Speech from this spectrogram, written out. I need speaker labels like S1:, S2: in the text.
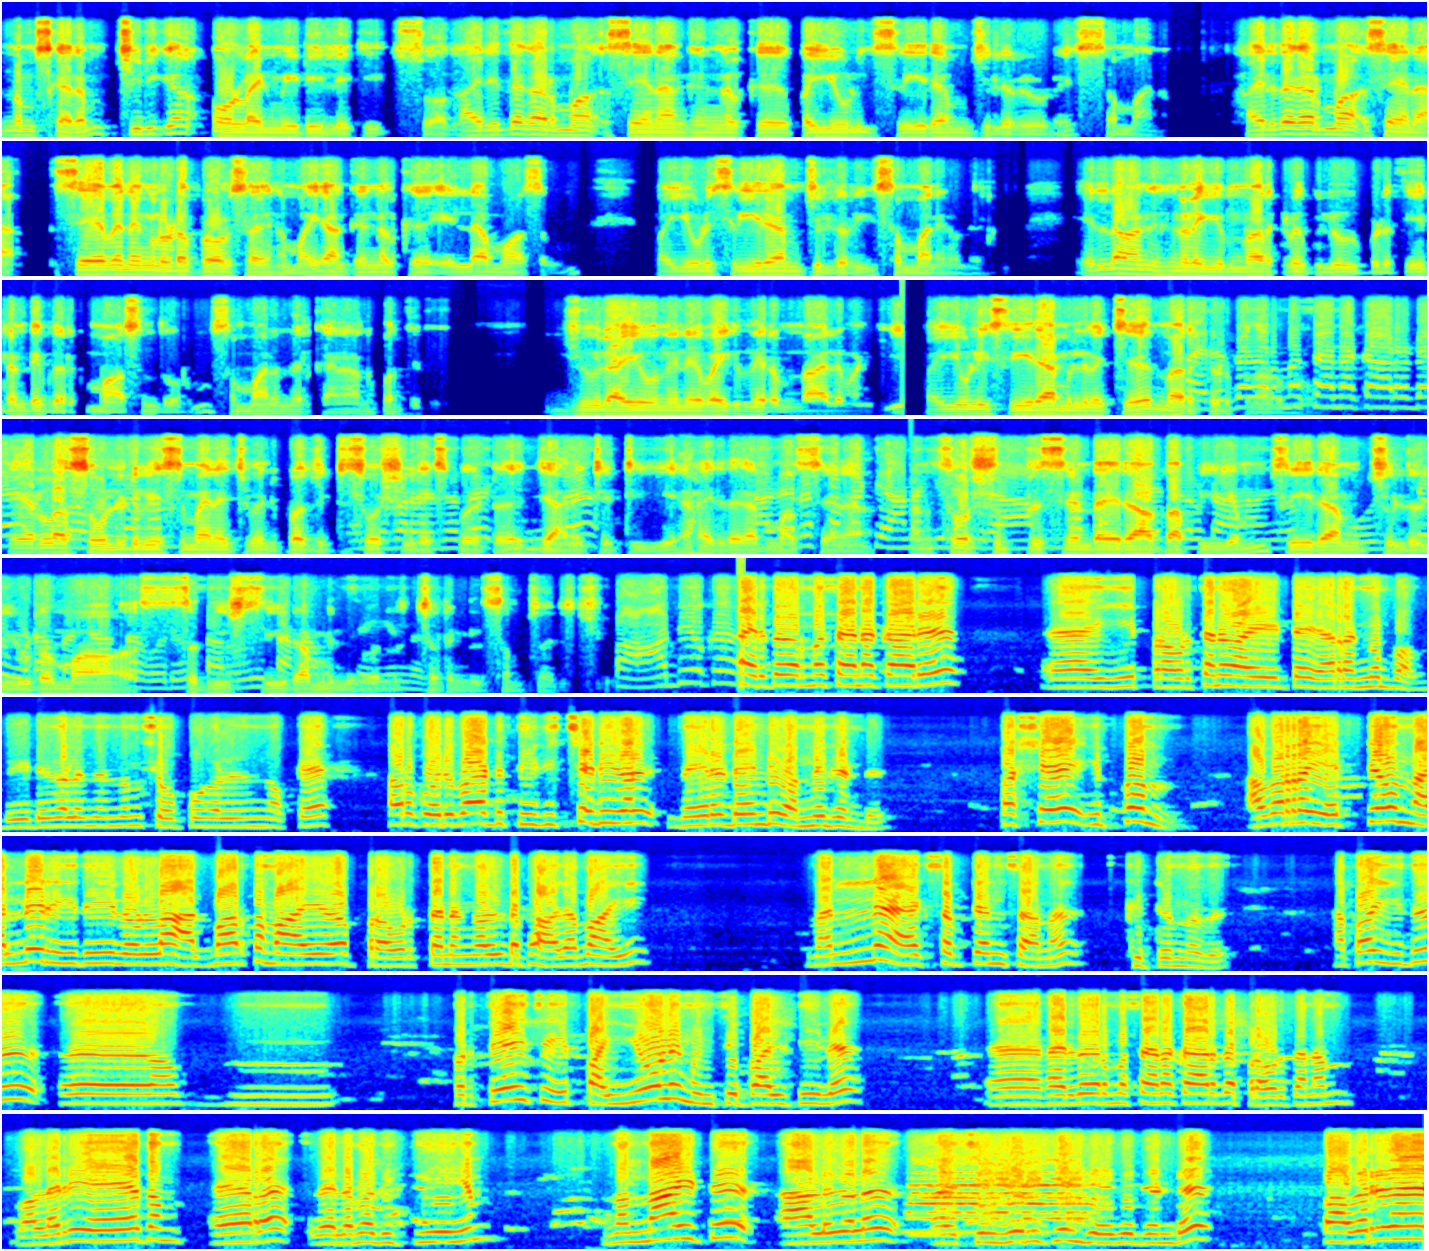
S1: നമസ്കാരം. ചുരിക ഓൺലൈൻ മീഡിയയിലേക്ക് സ്വാഗതം. ഹരിതകർമ്മ സേനാംഗങ്ങൾക്ക് പയ്യോളി ശ്രീരാം ചില്ലറയുടെ സമ്മാനം. ഹരിതകർമ്മ സേന സേവനങ്ങളുടെ പ്രോത്സാഹനമായി അംഗങ്ങൾക്ക് എല്ലാ മാസവും പയ്യോളി ശ്രീരാം ചില്ലറി സമ്മാനങ്ങൾ നൽകും. എല്ലാ അംഗങ്ങളെയും നറുക്കെടുപ്പിൽ ഉൾപ്പെടുത്തി രണ്ടു പേർക്ക് മാസം തോറും സമ്മാനം നൽകാനാണ് പദ്ധതി. ജൂലൈ ഒന്നിന് വൈകുന്നേരം നാല് മണിക്ക് പയ്യോളി ശ്രീരാമിൽ വെച്ച് നറുക്കെടുപ്പ് Kerala solid waste management project social expert Janet T A
S2: Harithakarmasena
S1: consortium president Radha P M Sreeram
S2: children
S1: ഉടമ സതീഷ് ശ്രീരാം എന്നിവർ ചടങ്ങിൽ സംസാരിച്ചു.
S2: ആദ്യമൊക്കെ ഹരിതകർമ്മസേനക്കാര് ഈ പ്രവർത്തനമായിട്ട് ഇറങ്ങുമ്പോൾ വീടുകളിൽ നിന്നും ഷോപ്പുകളിൽ നിന്നൊക്കെ അവർക്ക് ഒരുപാട് തിരിച്ചടികൾ നേരിടേണ്ടി വന്നിട്ടുണ്ട്. പക്ഷേ ഇപ്പം അവരുടെ ഏറ്റവും നല്ല രീതിയിലുള്ള ആത്മാർത്ഥമായ പ്രവർത്തനങ്ങളുടെ ഫലമായി നല്ല ആക്സെപ്റ്റൻസ് ആണ് കിട്ടുന്നത്. അപ്പൊ ഇത് പ്രത്യേകിച്ച് ഈ പയ്യോളി മുനിസിപ്പാലിറ്റിയിൽ ഹരിതകർമ്മസേനക്കാരുടെ പ്രവർത്തനം വളരെയേറെ ഏറെ വിലമതിക്കുകയും നന്നായിട്ട് ആളുകൾ സ്വീകരിക്കുകയും ചെയ്തിട്ടുണ്ട്. അപ്പൊ അവരുടെ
